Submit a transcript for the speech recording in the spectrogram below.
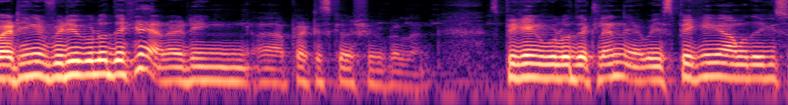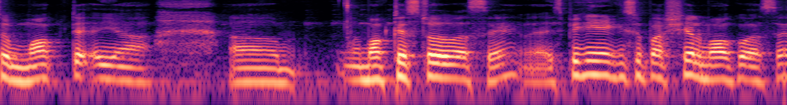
রাইটিংয়ের ভিডিওগুলো দেখে রাইটিং প্র্যাকটিস করা শুরু করলেন। স্পিকিংগুলো দেখলেন এবং স্পিকিংয়ে আমাদের কিছু মক মক টেস্টও আছে। স্পিকিংয়ে কিছু পার্শিয়াল মকও আছে।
